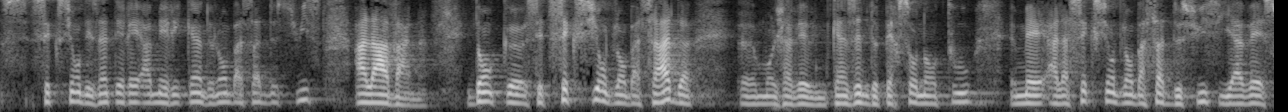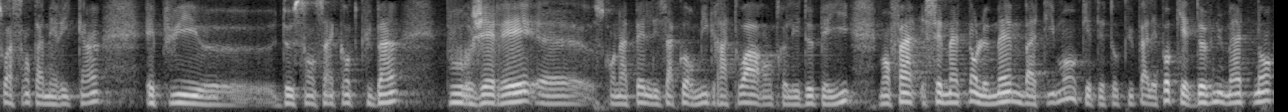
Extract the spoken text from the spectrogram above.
section des, intérêts américains de l'ambassade de Suisse à La Havane. Donc cette section de l'ambassade euh, moi, j'avais une quinzaine de personnes en tout, mais à la section de l'ambassade de Suisse, il y avait 60 Américains et puis 250 euh, Cubains pour gérer euh, ce qu'on appelle les accords migratoires entre les deux pays. Mais enfin, c'est maintenant le même bâtiment qui était occupé à l'époque, qui est devenu maintenant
